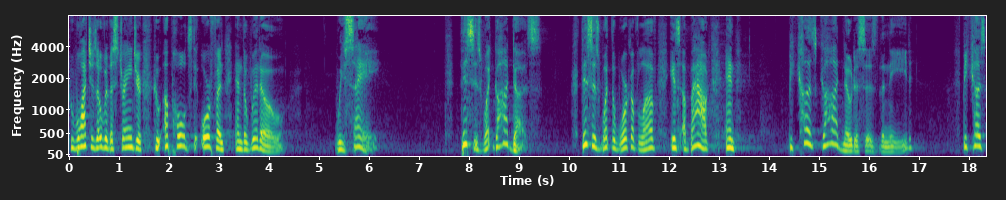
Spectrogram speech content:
who watches over the stranger, who upholds the orphan and the widow. We say, this is what God does. This is what the work of love is about. And because God notices the need, because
